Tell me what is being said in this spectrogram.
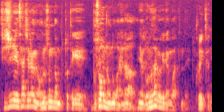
디즈니는 사실은 어느 순간부터 되게 무서운 정도가 아니라 그냥 논사벽이 된 것 같은데. 그러니까요.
